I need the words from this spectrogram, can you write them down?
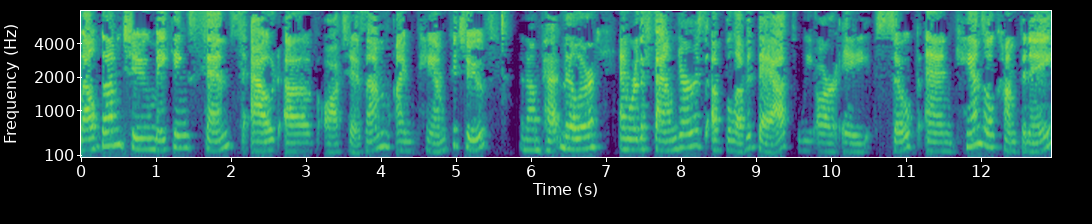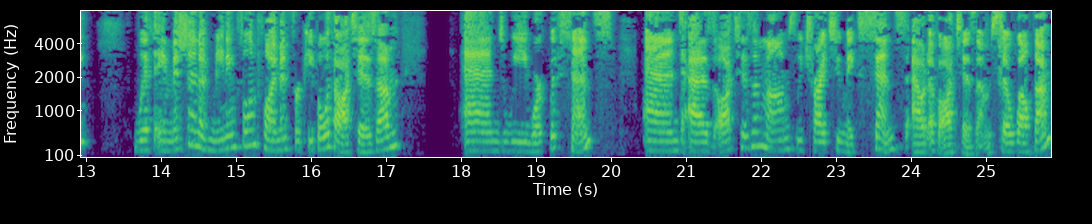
Welcome to Making Sense Out of Autism. I'm Pam Katooth. And I'm Pat Miller. And we're the founders of Beloved Bath. We are a soap and candle company with a mission of meaningful employment for people with autism. And we work with sense. And as autism moms, we try to make sense out of autism. So welcome.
